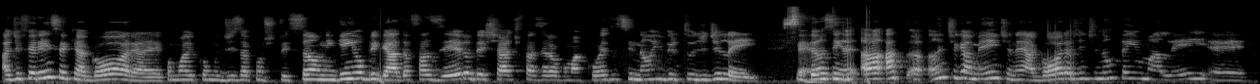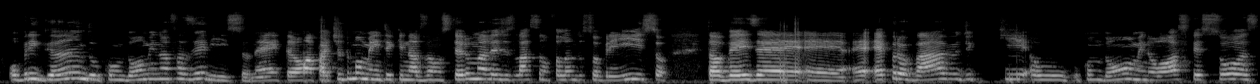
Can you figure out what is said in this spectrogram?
A diferença é que agora, é como, como diz a Constituição, ninguém é obrigado a fazer ou deixar de fazer alguma coisa, senão em virtude de lei. Certo. Então, assim, a, a, antigamente, né, agora a gente não tem uma lei é, obrigando o condômino a fazer isso, né? Então, a partir do momento em que nós vamos ter uma legislação falando sobre isso, talvez é, é, é, é provável de que o, o condômino ou as pessoas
